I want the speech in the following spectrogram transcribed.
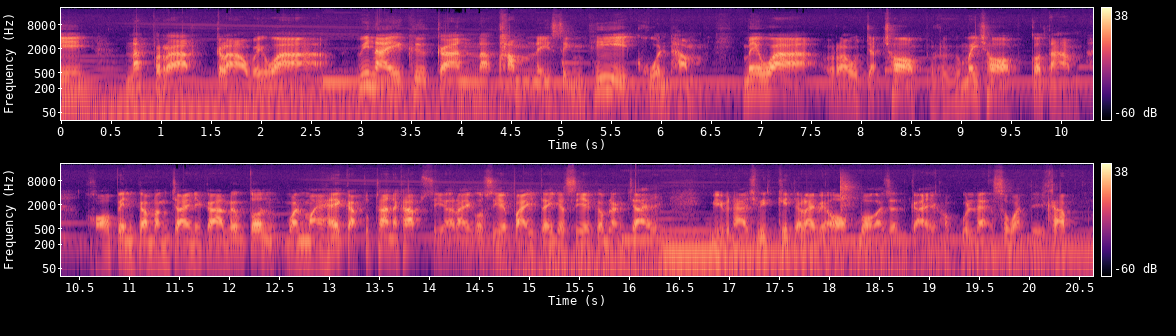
นักปราชญ์กล่าวไว้ว่า วินัยคือการทำในสิ่งที่ควรทำไม่ว่าเราจะชอบหรือไม่ชอบก็ตาม ขอเป็นกำลังใจในการเริ่มต้นวันใหม่ให้กับทุกท่านนะครับ เสียอะไรก็เสียไปแต่อย่าเสียกำลังใจ มีปัญหาชีวิตคิดอะไรไม่ออกบอกอาจารย์ไก่ ขอบคุณและสวัสดีครับ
